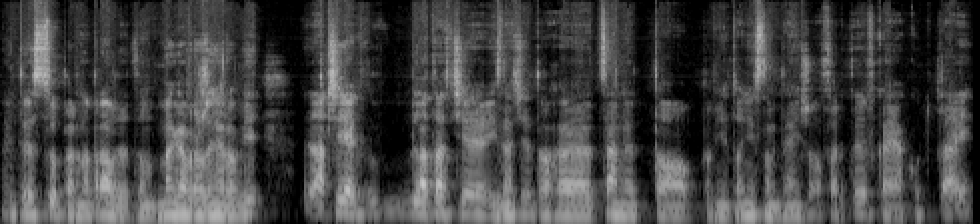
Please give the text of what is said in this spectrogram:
No I to jest super, naprawdę, to mega wrażenie robi. Znaczy, jak latacie i znacie trochę ceny, to pewnie to nie są najtańsze oferty w kajaku tutaj,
